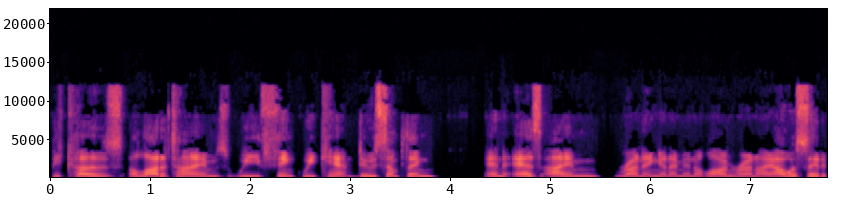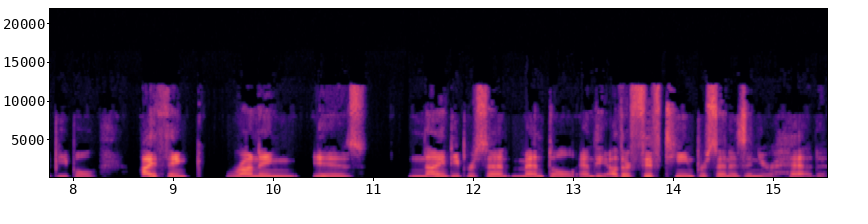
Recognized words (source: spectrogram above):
because a lot of times we think we can't do something and as I'm running and I'm in a long run, I always say to people, I think running is 90% mental and the other 15% is in your head.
